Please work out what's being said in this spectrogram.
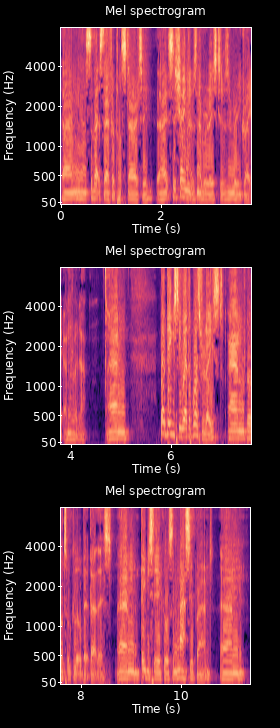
um, yeah, so that's there for posterity. Uh, it's a shame it was never released because it was a really great Android app. Um, but BBC Weather was released, and we'll talk a little bit about this. Um, BBC, of course, a massive brand. Um,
